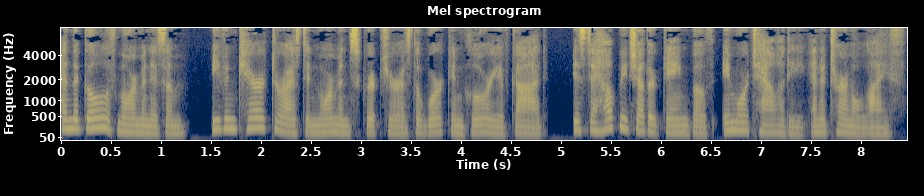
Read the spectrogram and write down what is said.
And the goal of Mormonism, even characterized in Mormon scripture as the work and glory of God, is to help each other gain both immortality and eternal life.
